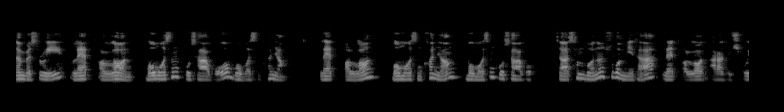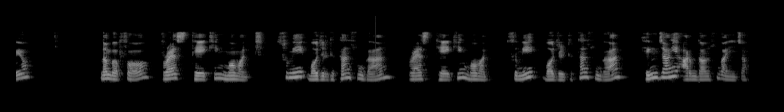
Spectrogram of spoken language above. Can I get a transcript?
Number 3. let alone. 뭐뭇은 고사하고 뭐뭇은 커녕. let alone. 뭐뭇은 커녕. 뭐뭇은 고사하고. 자, 3번은 수고입니다. let alone 알아두시고요. Number 4. breathtaking moment. 숨이 멎을 듯한 순간. breathtaking moment. 숨이 멎을 듯한 순간. 굉장히 아름다운 순간이죠.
